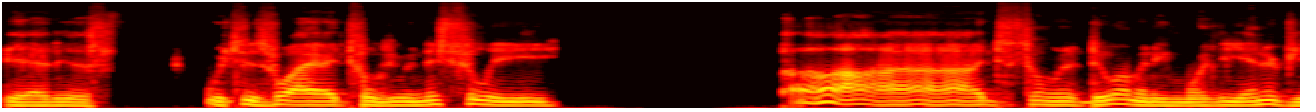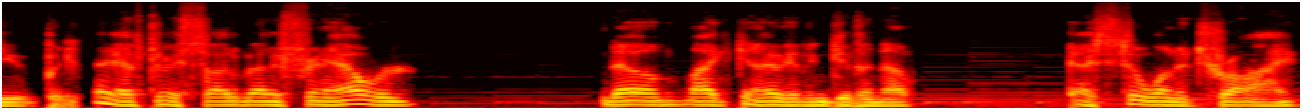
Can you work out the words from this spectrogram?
Yeah, it is. Which is why I told you initially, uh, I just don't want to do them anymore, the interview. But after I thought about it for an hour, no, Mike, I haven't given up. I still want to try.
